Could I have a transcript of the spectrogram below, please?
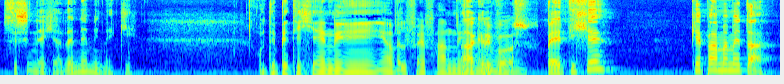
Στη συνέχεια δεν έμεινε εκεί. Ότι πετυχαίνει αδελφέ Φάνη. Ακριβώς. Πέτυχε και πάμε μετά,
